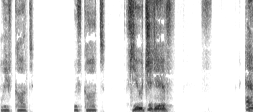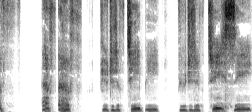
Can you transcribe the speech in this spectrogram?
we've got, we've caught fugitive F, FF, fugitive TB, fugitive TC.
